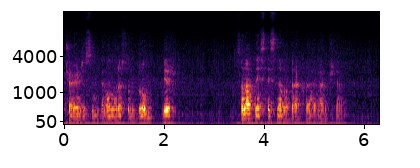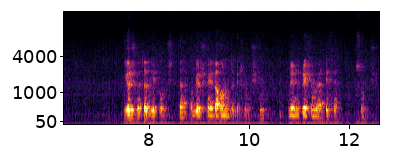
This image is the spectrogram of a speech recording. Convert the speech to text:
üç ay öncesinde onlara sunduğum bir sanat nesnesine bakarak karar vermişlerdi. Görüşme tabii yapılmıştı o görüşmeyi ben onu da götürmüştüm. Benim Creation Market'e sunmuştum.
